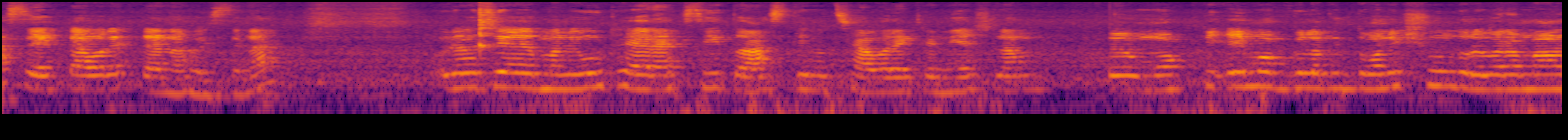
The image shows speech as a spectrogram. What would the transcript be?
আছে, একটা আবার একটা আনা হয়েছে না। ওটা হচ্ছে মানে উঠে রাখছি, তো আজকে হচ্ছে আবার একটা নিয়ে আসলাম। তো মগটি এই মগগুলো কিন্তু অনেক সুন্দর। এবার আমার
